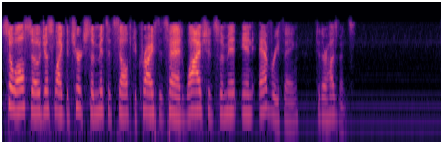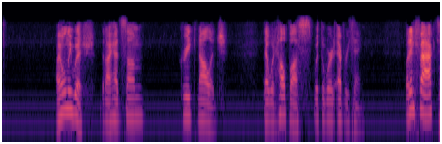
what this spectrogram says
So also, just like the church submits itself to Christ its head, wives should submit in everything to their husbands. I only wish that I had some Greek knowledge that would help us with the word everything. But in fact,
